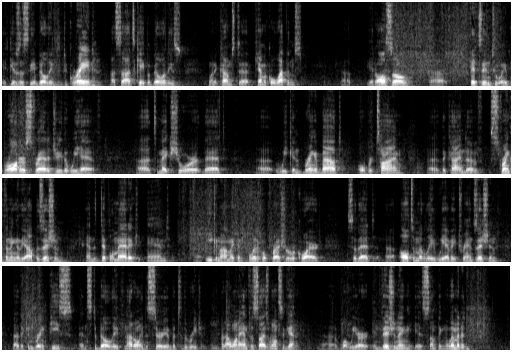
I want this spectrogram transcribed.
It gives us the ability to degrade Assad's capabilities when it comes to chemical weapons. Uh, It also uh, fits into a broader strategy that we have uh, to make sure that uh, we can bring about over time uh, the kind of strengthening of the opposition and the diplomatic and economic and political pressure required so that uh, ultimately we have a transition uh, that can bring peace and stability not only to Syria but to the region. But I want to emphasize once again, uh, what we are envisioning is something limited.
